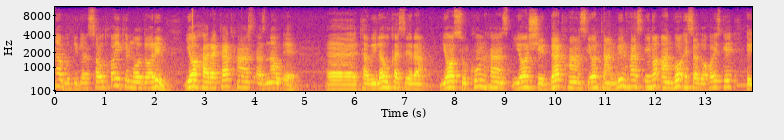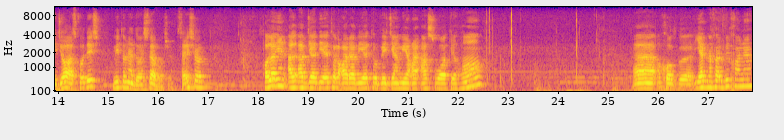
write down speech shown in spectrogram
نبود دیگه. صوت هایی که ما داریم یا حرکت هست از نوع طویله و قصیره یا سکون هست یا شدت هست یا تنوین هست. اینا انواع صداهایی است که هجا از خودش می‌تونه داشته باشه. صحیح شد؟ حالا این الابجدیت العربیت به جمیع اصواتها خب یک نفر بخونه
